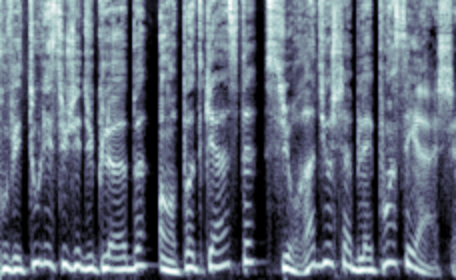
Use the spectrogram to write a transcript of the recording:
Retrouvez tous les sujets du club en podcast sur radiochablais.ch.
